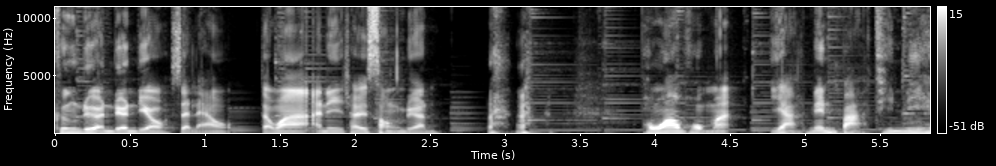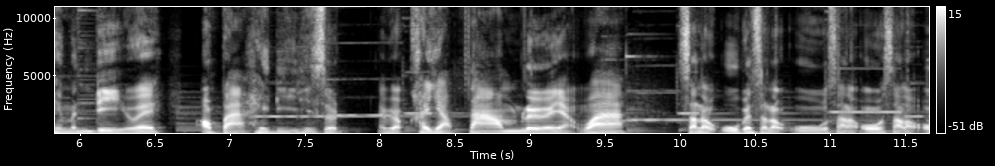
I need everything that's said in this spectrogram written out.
ครึ่งเดือนเดือนเดียวเสร็จแล้ว แต่ว่าอันนี้ใช้ 2 เดือน เพราะว่าผมอะ อยากเน้นปากทินนี่ให้มันดีเว้ยเอาปากให้ดีที่สุดแบบขยับตามเลยอะว่าสระอูเป็นสระอูสระโอสระโอ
